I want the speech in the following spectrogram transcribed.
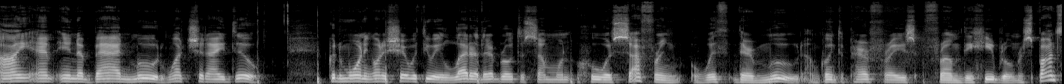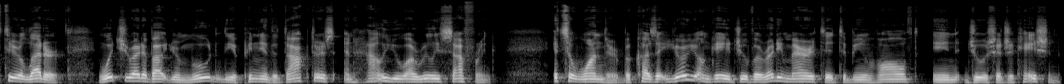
I am in a bad mood. What should I do? Good morning. I want to share with you a letter that I wrote to someone who was suffering with their mood. I'm going to paraphrase from the Hebrew. In response to your letter, in which you write about your mood, the opinion of the doctors, and how you are really suffering. It's a wonder because at your young age you've already merited to be involved in Jewish education.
